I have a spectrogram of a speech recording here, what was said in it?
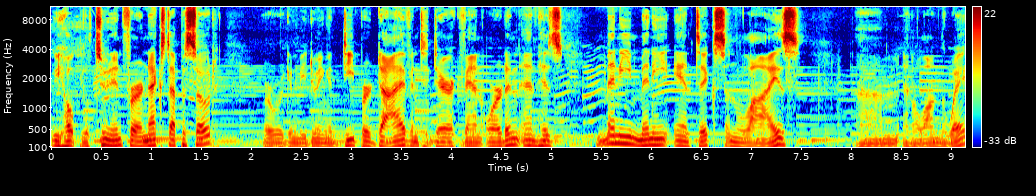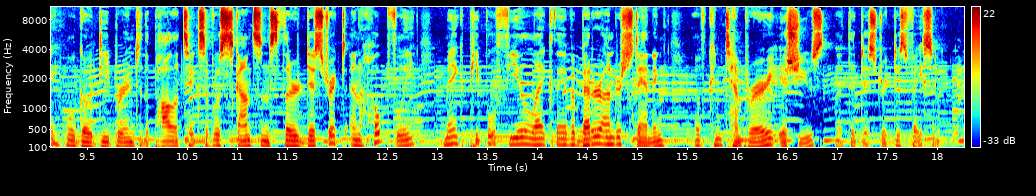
we hope you'll tune in for our next episode, where we're going to be doing a deeper dive into Derrick Van Orden and his many, many antics and lies. Um, and along the way, we'll go deeper into the politics of Wisconsin's 3rd District and hopefully make people feel like they have a better understanding of contemporary issues that the district is facing.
